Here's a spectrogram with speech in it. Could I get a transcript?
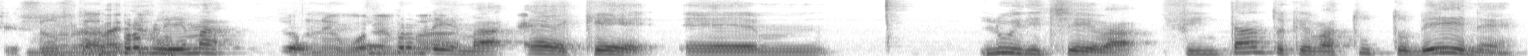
Il problema, il problema è che ehm, lui diceva fin tanto che va tutto bene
